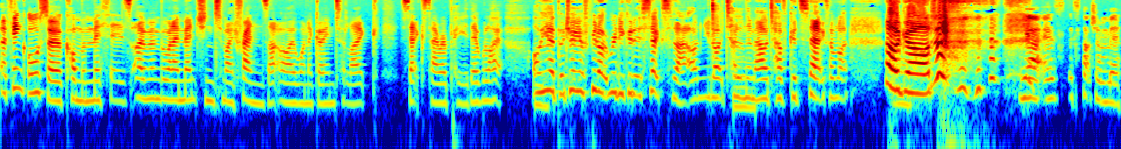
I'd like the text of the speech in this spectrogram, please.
I think also a common myth is I remember when I mentioned to my friends like, oh, I want to go into like sex therapy. They were like, oh mm. yeah, but don't you have to be like really good at sex for that? Aren't you like telling mm. them how to have good sex? I'm like, oh god. yeah, it's it's such a myth.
